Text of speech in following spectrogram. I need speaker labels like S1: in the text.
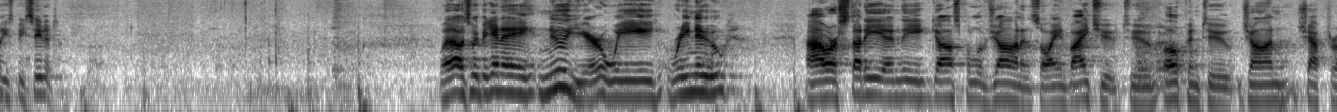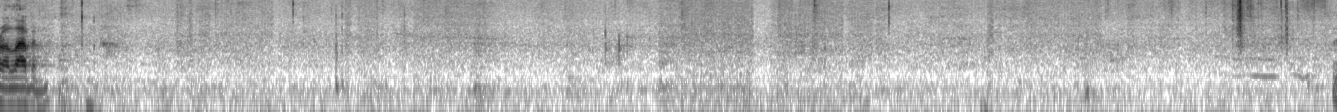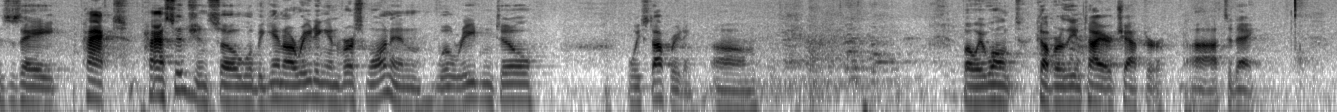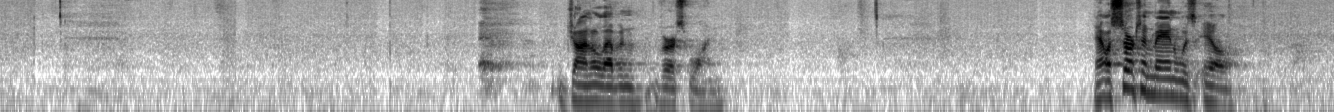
S1: Please be seated. Well, as we begin a new year, we renew our study in the Gospel of John, and so I invite you to open to John chapter 11. This is a packed passage, and so we'll begin our reading in verse 1 and we'll read until we stop reading. Um, but we won't cover the entire chapter uh, today. John 11, verse 1. Now, a certain man was ill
